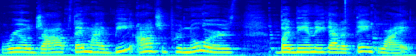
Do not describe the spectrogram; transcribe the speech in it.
real jobs, they might be entrepreneurs, but then they got to think like,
